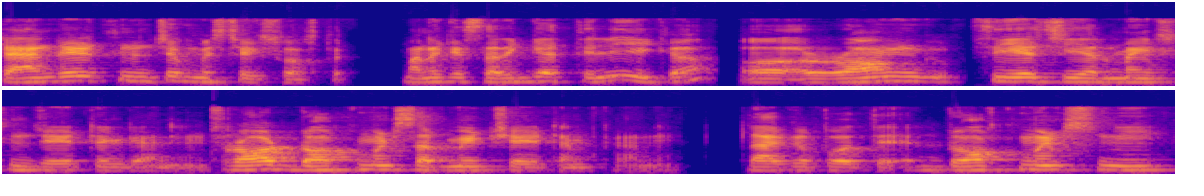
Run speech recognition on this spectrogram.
candidate నుంచే మిస్టేక్స్ వస్తాయి. మనకి సరిగ్గా తెలియక రాంగ్ సిహెచ్ఈఆర్ మెన్షన్ చేయటం కానీ ఫ్రాడ్ డాక్యుమెంట్ సబ్మిట్ చేయటం కానీ లేకపోతే డాక్యుమెంట్స్ని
